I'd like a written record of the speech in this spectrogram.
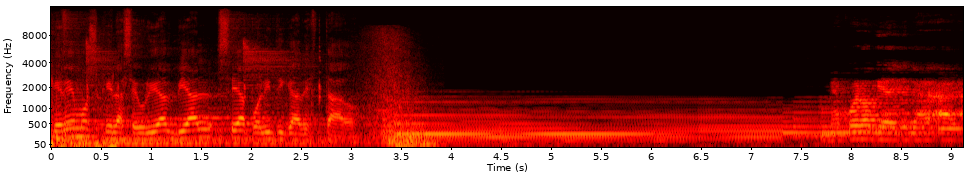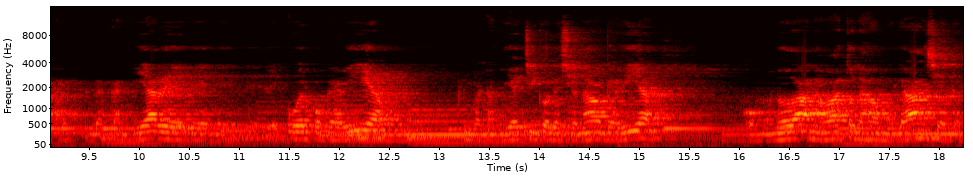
Queremos que la seguridad vial sea política de Estado. Me acuerdo que la, cantidad de, cuerpos que había, la cantidad de chicos lesionados que había, como no daban abasto las ambulancias,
